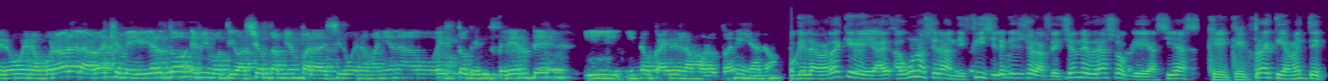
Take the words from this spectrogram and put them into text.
Pero bueno, por ahora la verdad es que me divierto, es mi motivación también para decir, bueno, mañana hago esto que es diferente y, no caer en la monotonía, ¿no? Porque la verdad que algunos eran difíciles, que yo, la flexión de brazo que hacías, que, prácticamente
